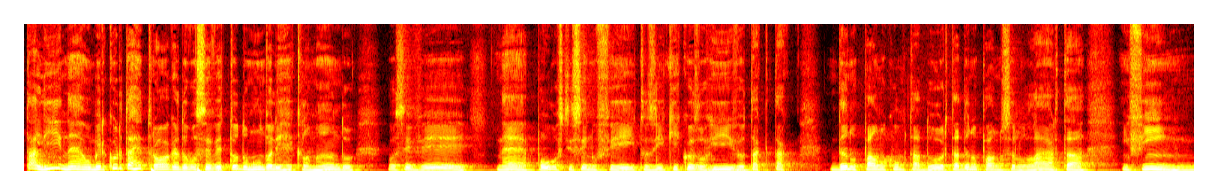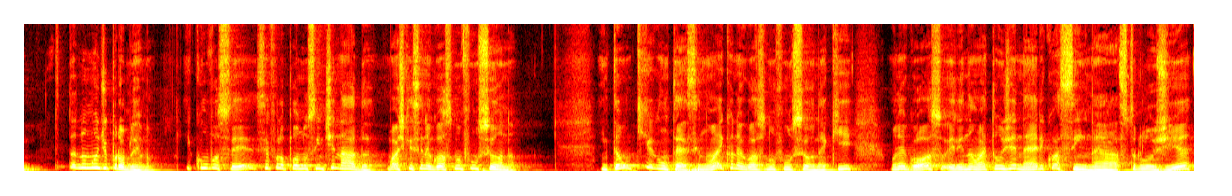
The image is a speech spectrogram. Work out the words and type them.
tá ali, né? O Mercúrio está retrógrado, você vê todo mundo ali reclamando, você vê né, posts sendo feitos e que coisa horrível, tá, tá dando pau no computador, tá dando pau no celular, tá, enfim, tá dando um monte de problema. E com você, você falou, pô, não senti nada, eu acho que esse negócio não funciona. Então, o que, que, acontece? Não é que o negócio não funciona, é que o negócio ele não é tão genérico assim. Né? A astrologia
